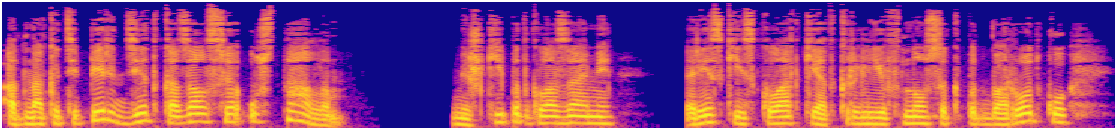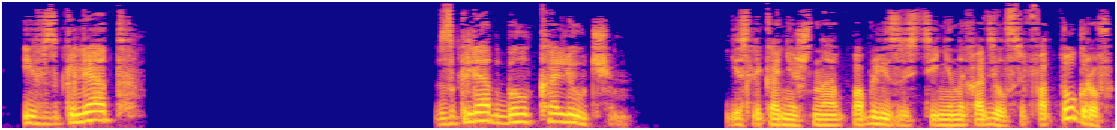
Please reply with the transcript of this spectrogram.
Однако теперь дед казался усталым. Мешки под глазами, резкие складки от крыльев носа к подбородку и взгляд... Взгляд был колючим если, конечно, поблизости не находился фотограф,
